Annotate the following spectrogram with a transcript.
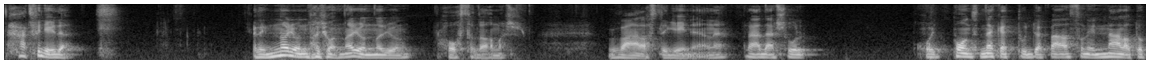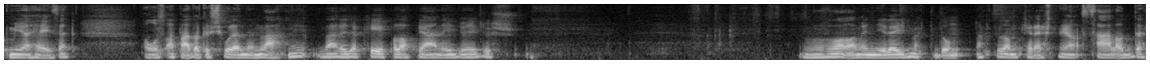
Hát figyelj ide! Ez egy nagyon-nagyon-nagyon-nagyon hosszadalmas választ igényelne. Ráadásul, hogy pont neked tudjak válaszolni, hogy nálatok mi a helyzet, ahhoz apádat is jó lenném látni, bár egy a kép alapján így végül is valamennyire így meg tudom, meg tudom keresni a szálat, de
